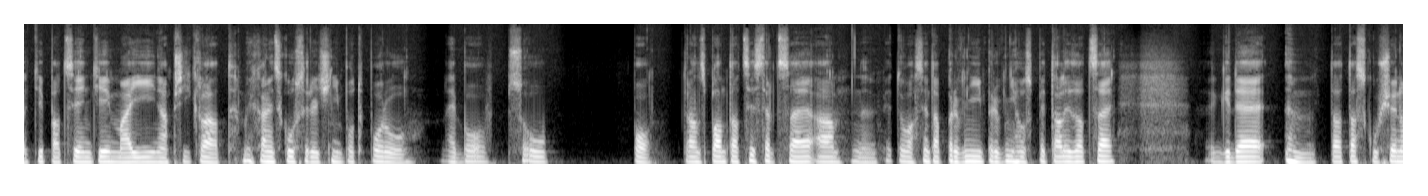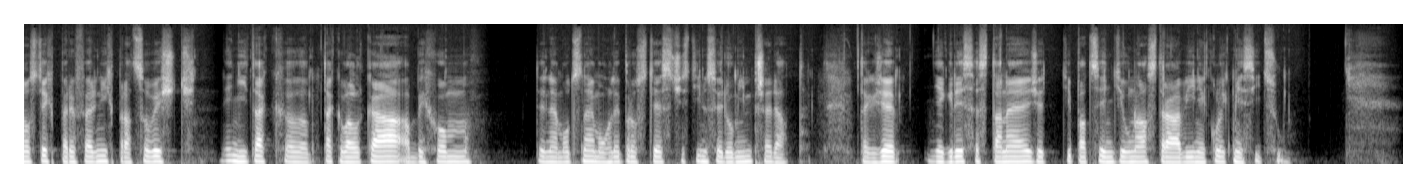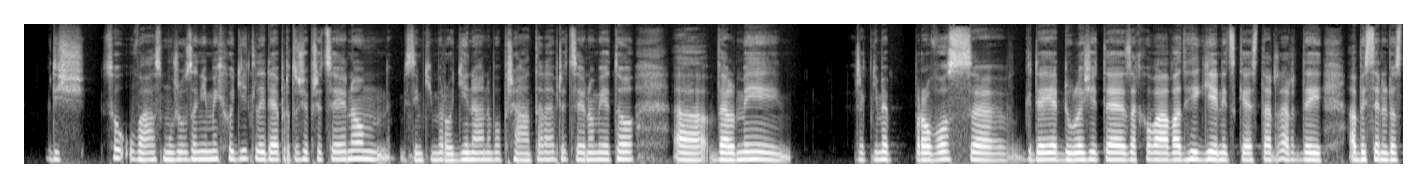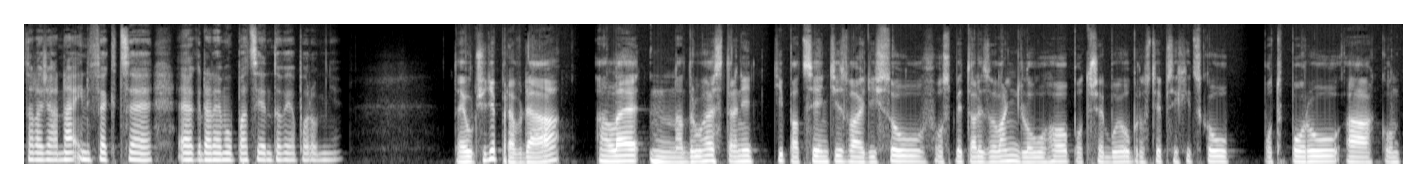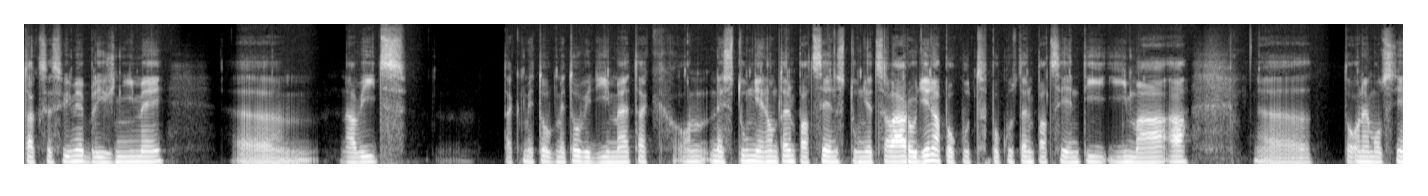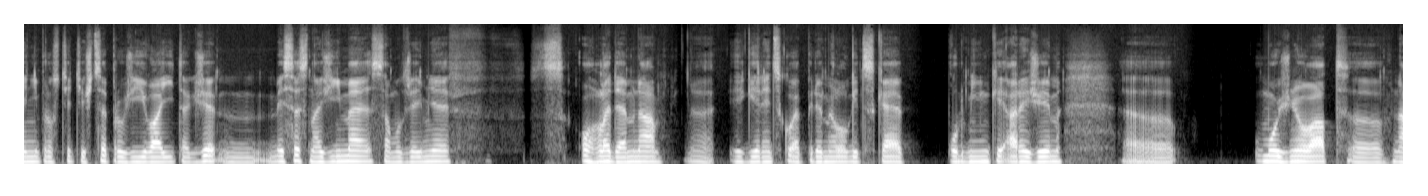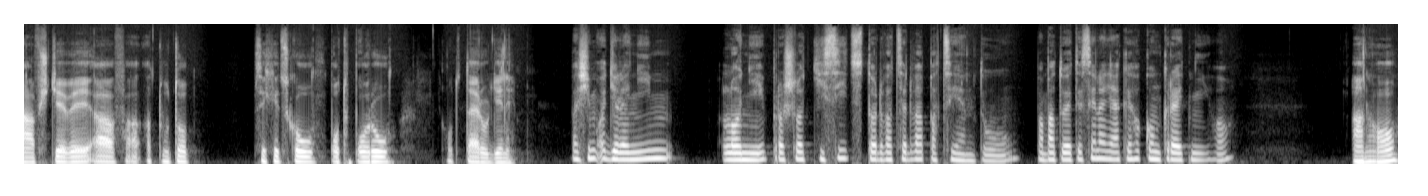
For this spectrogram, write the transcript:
ti pacienti mají například mechanickou srdeční podporu nebo jsou po transplantaci srdce a eh, je to vlastně ta první, první hospitalizace, kde hm, ta, ta zkušenost těch periferních pracovišť není tak, eh, tak velká, abychom ty nemocné mohli prostě s čistým svědomím předat. Takže někdy se stane, že ti pacienti u nás tráví několik měsíců. Když jsou u vás, můžou za nimi chodit lidé, protože přece jenom, myslím tím rodina nebo přátelé, přece jenom je to uh, velmi řekněme, provoz, kde je důležité zachovávat hygienické standardy, aby se nedostala žádná infekce eh, k danému pacientovi a podobně. To je určitě pravda, ale na druhé straně ti pacienti, zvlášť když jsou hospitalizovaní dlouho, potřebují prostě psychickou podporu a kontakt se svými blížními. Ehm, navíc tak my to, my to vidíme, tak on nestůně jenom ten pacient, stůně celá rodina, pokud, pokud ten pacient jí, jí má a e, to onemocnění prostě těžce prožívají, takže my se snažíme samozřejmě s ohledem na e, hygienicko-epidemiologické podmínky a režim e, umožňovat návštěvy a, a tuto psychickou podporu od té rodiny. Vaším oddělením loni prošlo 1122 pacientů. Pamatujete si na nějakého konkrétního? Ano,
